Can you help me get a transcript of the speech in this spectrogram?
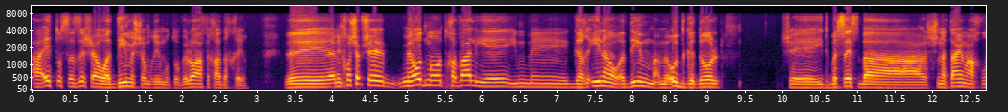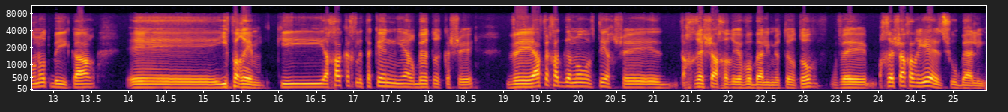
האתוס הזה שהאוהדים משמרים אותו ולא אף אחד אחר. ואני חושב שמאוד מאוד חבל יהיה אם אה, גרעין האוהדים המאוד גדול שהתבסס בשנתיים האחרונות בעיקר, ייפרם, כי אחר כך לתקן יהיה הרבה יותר קשה. ואף אחד גם לא מבטיח שאחרי שחר יבוא בעלים יותר טוב, ואחרי שחר יהיה איזשהו בעלים.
